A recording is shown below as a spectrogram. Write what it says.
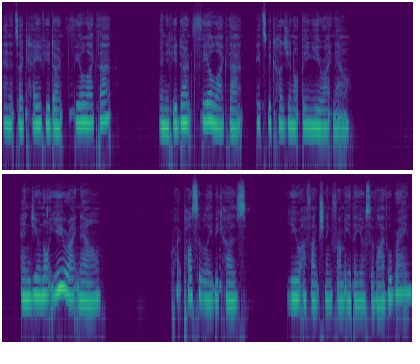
And it's okay if you don't feel like that. And if you don't feel like that, it's because you're not being you right now. And you're not you right now, quite possibly because you are functioning from either your survival brain,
